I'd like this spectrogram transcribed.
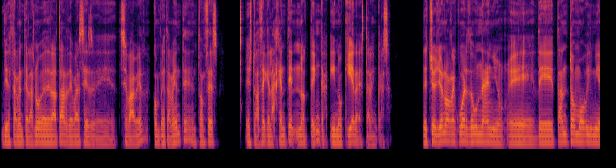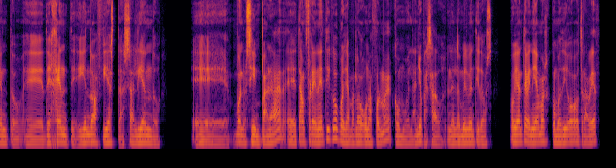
directamente a las 9 de la tarde va a ser, eh, se va a ver completamente. Entonces, esto hace que la gente no tenga y no quiera estar en casa. De hecho, yo no recuerdo un año eh, de tanto movimiento de gente yendo a fiestas, saliendo, eh, bueno, sin parar, eh, tan frenético, por llamarlo de alguna forma, como el año pasado, en el 2022. Obviamente veníamos, como digo, otra vez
